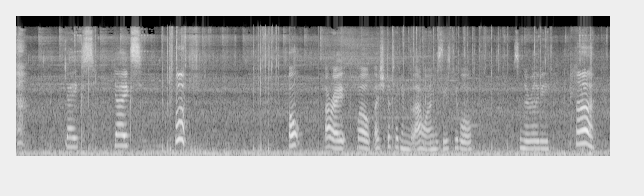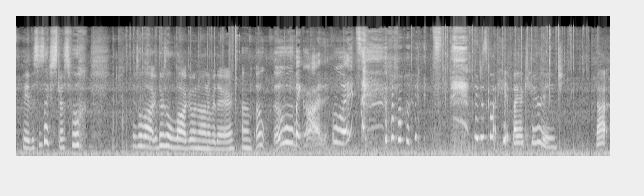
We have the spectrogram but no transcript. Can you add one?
Yikes. Yikes. Oh, oh. Alright. Well, I should have taken that one because these people seem to really be Ah Okay, this is like stressful. There's a lot there's a lot going on over there. Um oh oh my god. What? what? I just got hit by a carriage. That,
